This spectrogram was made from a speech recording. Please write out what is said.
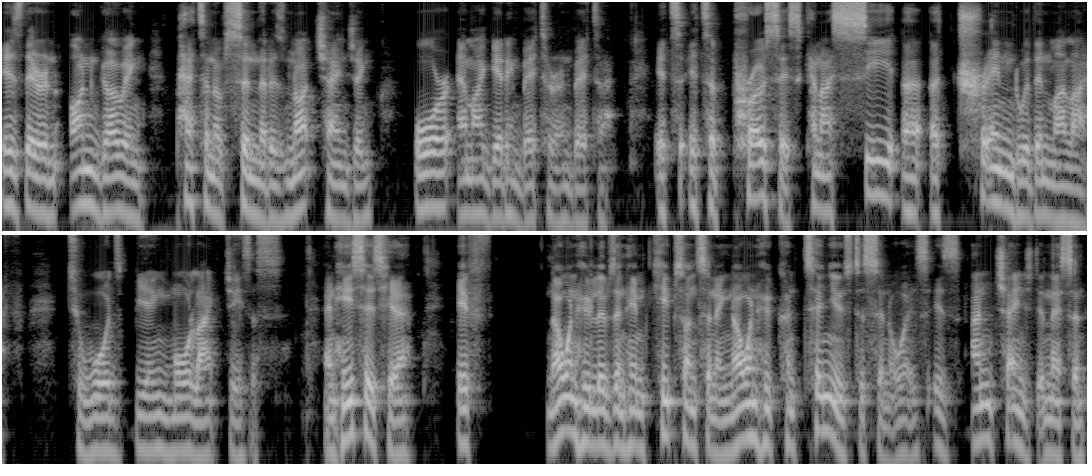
Is there an ongoing pattern of sin that is not changing? Or am I getting better and better? It's, it's a process. Can I see a, a trend within my life towards being more like Jesus? And he says here, if no one who lives in him keeps on sinning, no one who continues to sin or is, is unchanged in their sin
